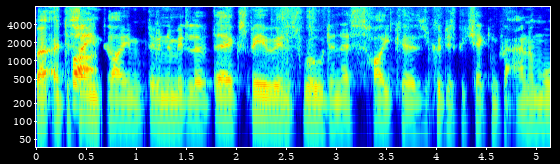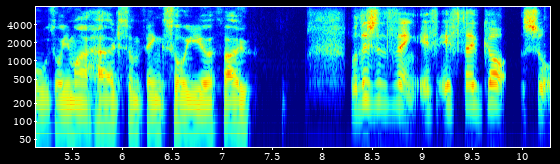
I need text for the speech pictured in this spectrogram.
but at the But- same time, they're in the middle of their experienced wilderness hikers. You could just be checking for animals, or you might have heard something, saw a UFO. well this is the thing if if they've got sort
